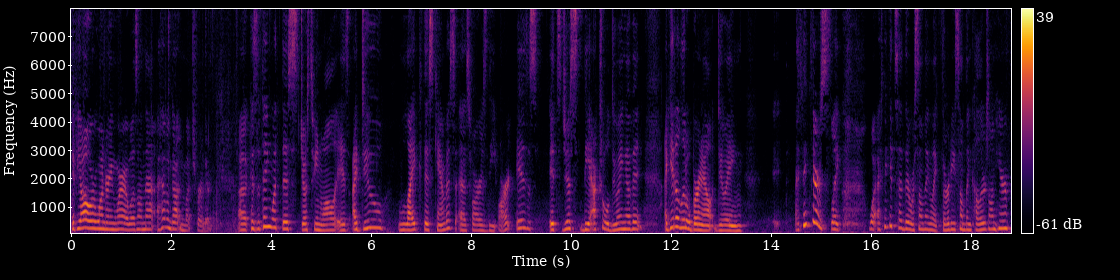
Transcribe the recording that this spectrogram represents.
if y'all were wondering where I was on that, I haven't gotten much further. Because uh, the thing with this Josephine Wall is I do like this canvas as far as the art is. It's just the actual doing of it. I get a little burnout doing, I think there's like, what, I think it said there was something like 30 something colors on here.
